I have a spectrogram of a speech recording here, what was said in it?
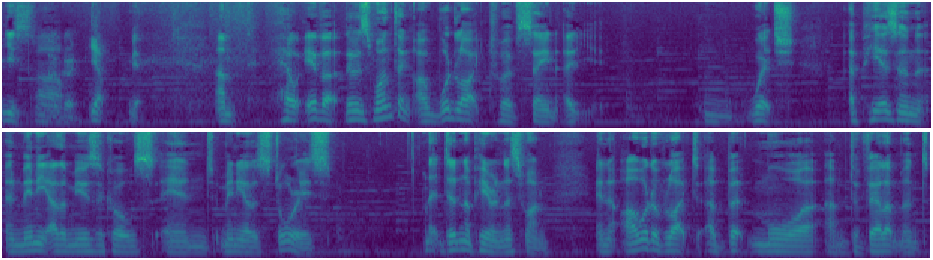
Yes, I um, agree. Yep. Yeah. Um, however, there is one thing I would like to have seen, uh, which appears in, in many other musicals and many other stories that didn't appear in this one. And I would have liked a bit more um, development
